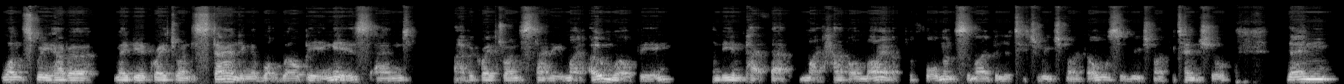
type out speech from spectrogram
once we have a maybe a greater understanding of what well-being is and I have a greater understanding of my own well-being and the impact that might have on my performance and my ability to reach my goals and reach my potential, then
